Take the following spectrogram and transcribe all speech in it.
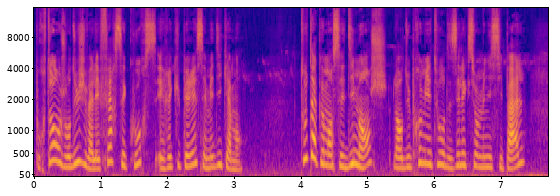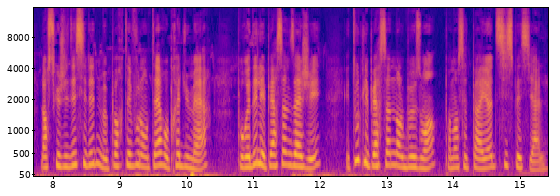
Pourtant, aujourd'hui, je vais aller faire ses courses et récupérer ses médicaments. Tout a commencé dimanche, lors du premier tour des élections municipales, lorsque j'ai décidé de me porter volontaire auprès du maire pour aider les personnes âgées et toutes les personnes dans le besoin pendant cette période si spéciale.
